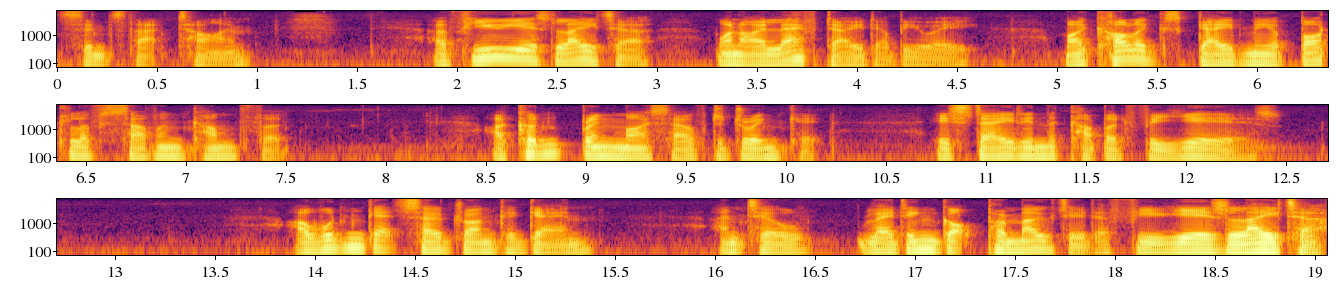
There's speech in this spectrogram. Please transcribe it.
since that time. A few years later, when I left AWE, my colleagues gave me a bottle of Southern Comfort. I couldn't bring myself to drink it. It stayed in the cupboard for years. I wouldn't get so drunk again until Reading got promoted a few years later.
